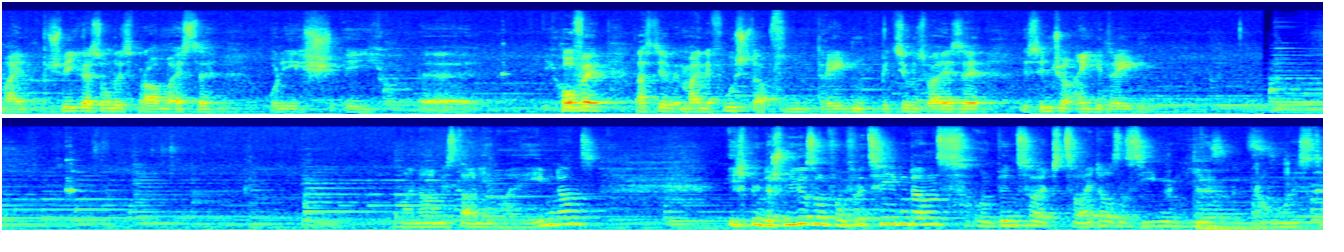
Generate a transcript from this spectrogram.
mein Schwiegersohn ist Braumeister und ich, ich, äh, ich hoffe, dass die meine Fußstapfen treten, beziehungsweise wir sind schon eingetreten. Mein Name ist Daniel Hebendanz. Ich bin der Schwiegersohn von Fritz Hebendanz und bin seit 2007 hier Braumeister.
